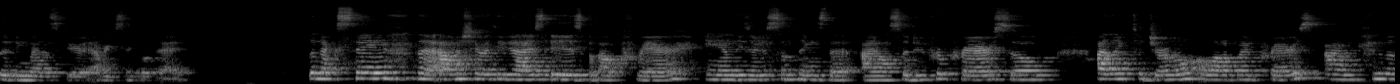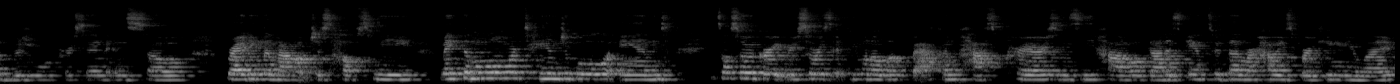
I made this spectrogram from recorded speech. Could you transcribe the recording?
living by the Spirit every single day. The next thing that I want to share with you guys is about prayer. And these are just some things that I also do for prayer. So I like to journal a lot of my prayers. I'm kind of a visual person, and so writing them out just helps me make them a little more tangible. And it's also a great resource if you want to look back on past prayers and see how God has answered them or how He's working in your life.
